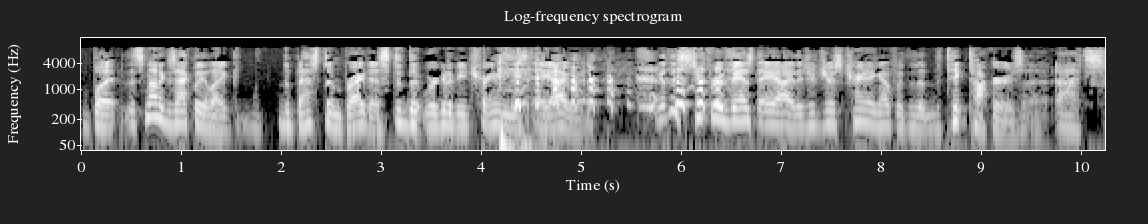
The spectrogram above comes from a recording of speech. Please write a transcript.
but it's not exactly like the best and brightest that we're going to be training this AI with. You got this super advanced AI that you're just training up with the, the TikTokers. Uh, uh, it's,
